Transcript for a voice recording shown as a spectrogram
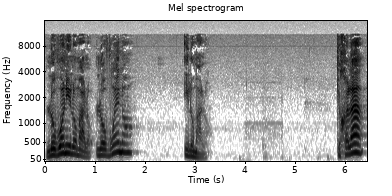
lo bueno y lo malo, lo bueno y lo malo. Que ojalá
